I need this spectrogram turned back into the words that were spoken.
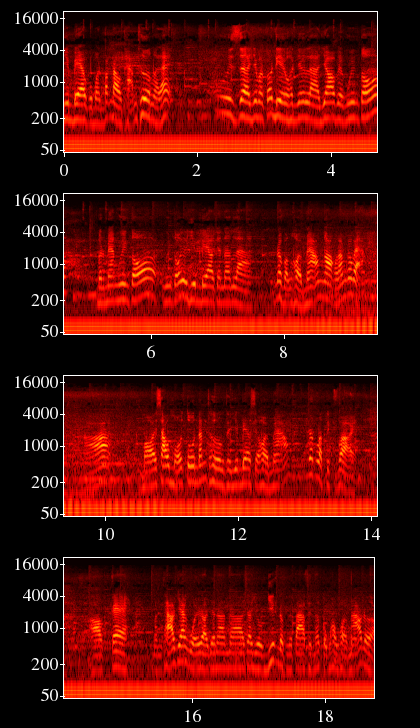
Diêm beo của mình bắt đầu thảm thương rồi đấy bây giờ nhưng mà có điều hình như là do về nguyên tố. Mình mang nguyên tố nguyên tố cho Diêm beo cho nên là nó vẫn hồi máu ngon lắm các bạn. Đó. Mỗi sau mỗi tuôn đánh thường thì Diêm beo sẽ hồi máu. Rất là tuyệt vời. Ok mình tháo giá quỷ rồi cho nên uh, cho dù giết được người ta thì nó cũng không hồi máu được.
